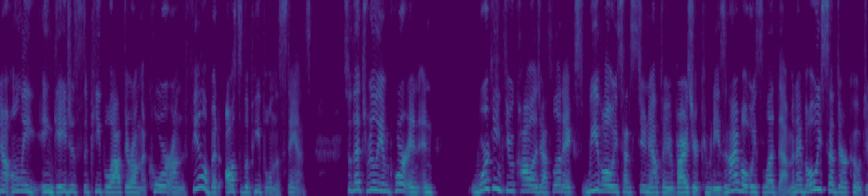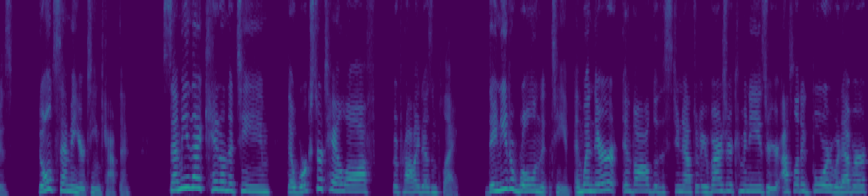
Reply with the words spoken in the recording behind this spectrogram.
not only engages the people out there on the court or on the field, but also the people in the stands. So that's really important. And working through college athletics, we've always had student athlete advisory committees, and I've always led them. And I've always said to our coaches, don't send me your team captain. Send me that kid on the team that works their tail off, but probably doesn't play. They need a role in the team. And when they're involved with the student athlete advisory committees or your athletic board or whatever,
